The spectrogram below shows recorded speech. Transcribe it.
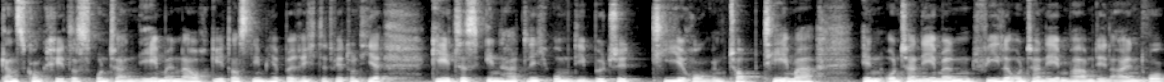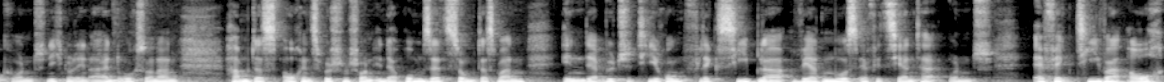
ganz konkretes Unternehmen auch geht, aus dem hier berichtet wird. Und hier geht es inhaltlich um die Budgetierung. Ein Top-Thema in Unternehmen. Viele Unternehmen haben den Eindruck und nicht nur den Eindruck, sondern haben das auch inzwischen schon in der Umsetzung, dass man in der Budgetierung flexibler werden muss, effizienter und effektiver auch.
